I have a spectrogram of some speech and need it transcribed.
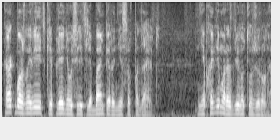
Как можно видеть, крепления усилителя бампера не совпадают. Необходимо раздвинуть лонжероны.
